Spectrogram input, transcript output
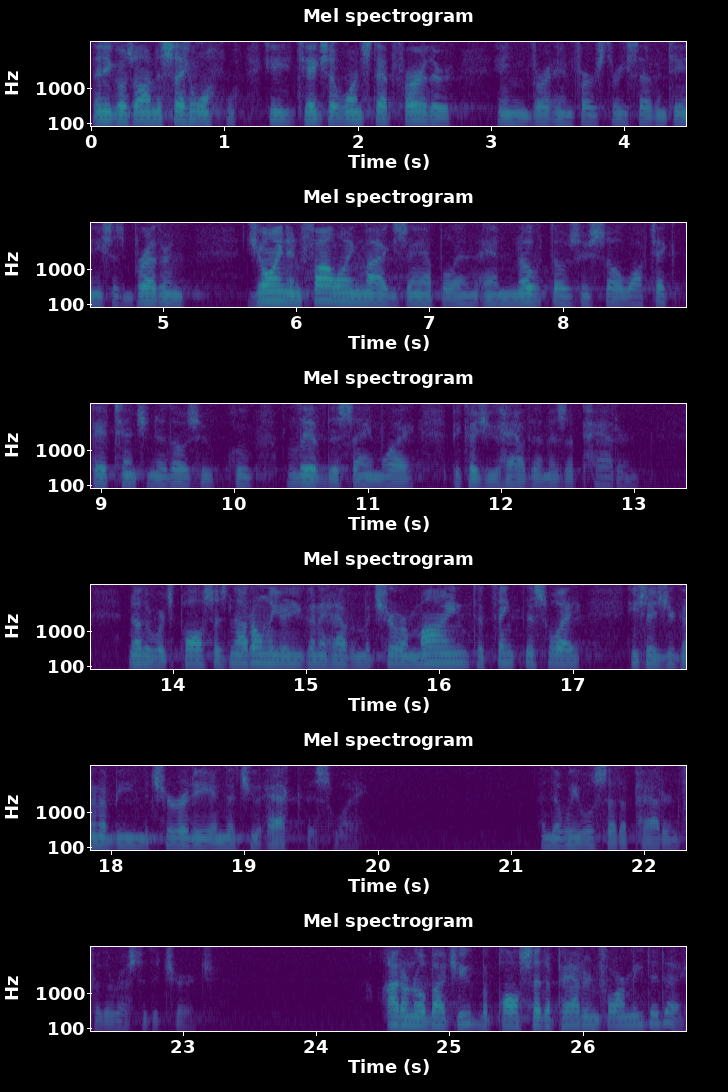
Then he goes on to say, well, he takes it one step further in, in verse 317. He says, Brethren, join in following my example and, and note those who so walk. Take, pay attention to those who, who live the same way because you have them as a pattern. In other words, Paul says, not only are you going to have a mature mind to think this way, he says you're going to be maturity and that you act this way. And that we will set a pattern for the rest of the church. I don't know about you, but Paul set a pattern for me today.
